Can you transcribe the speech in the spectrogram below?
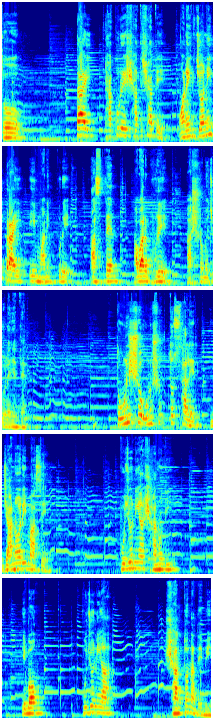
তো তাই ঠাকুরের সাথে সাথে অনেকজনই প্রায় এই মানিকপুরে আসতেন, আবার ঘুরে আশ্রমে চলে যেতেন। তো উনিশশো উনসত্তর সালের জানুয়ারি মাসে পূজনীয়া সানদী এবং পূজনীয়া শান্তনা দেবী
